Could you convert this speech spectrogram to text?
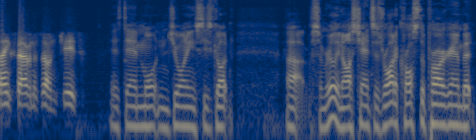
Thanks for having us on. Cheers. There's Dan Morton joining us. He's got uh, some really nice chances right across the program, but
